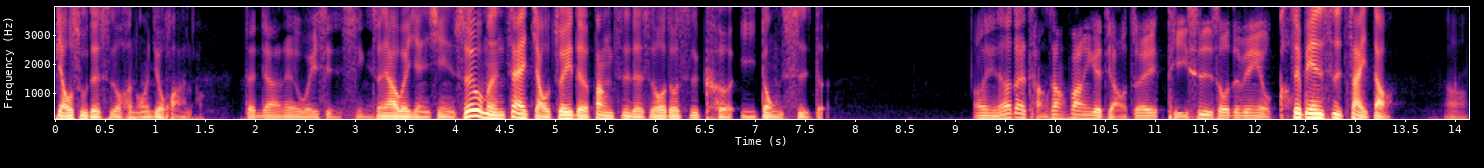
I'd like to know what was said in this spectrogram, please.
标速的时候很容易就滑倒，增加那个危险性，增加危险性。所以我们在脚锥的放置的时候都是可移动式的，哦，你要在场上放一个脚锥，提示说这边有口，这边是赛道。哦，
